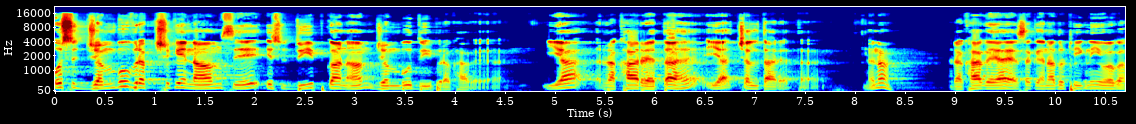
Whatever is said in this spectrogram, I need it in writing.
उस जम्बू वृक्ष के नाम से इस द्वीप का नाम जम्बू द्वीप रखा गया है। या रखा रहता है या चलता रहता है है ना? रखा गया है ऐसा कहना तो ठीक नहीं होगा,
